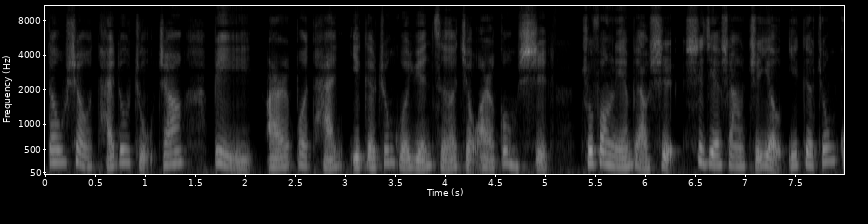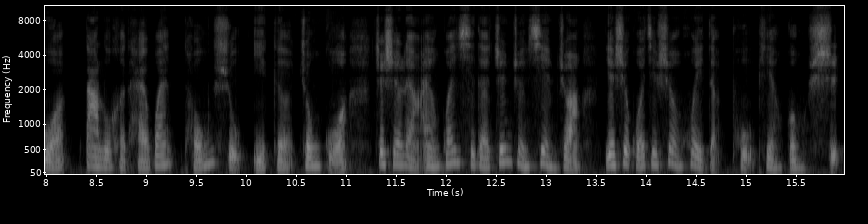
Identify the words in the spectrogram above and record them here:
兜售台独主张，避而不谈一个中国原则、九二共识。朱凤莲表示，世界上只有一个中国，大陆和台湾同属一个中国，这是两岸关系的真正现状，也是国际社会的普遍共识。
